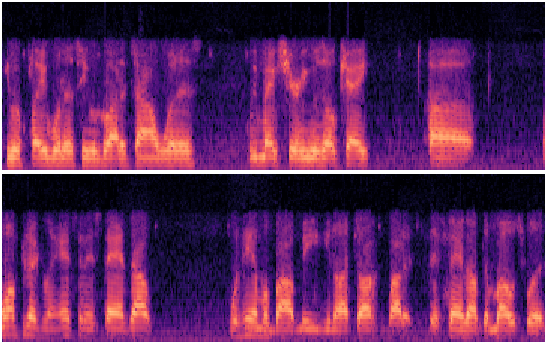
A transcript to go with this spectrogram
he would play with us. He would go out of town with us. We make sure he was okay. Uh, one particular incident stands out with him about me. You know, I talked about it. That stands out the most was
